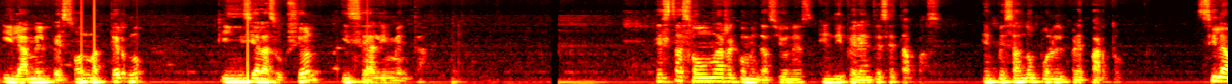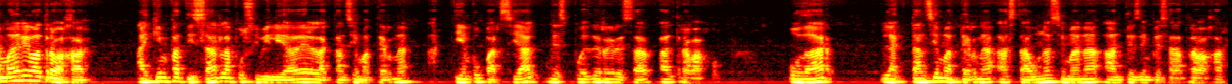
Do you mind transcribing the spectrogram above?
y lame el pezón materno, inicia la succión y se alimenta. Estas son unas recomendaciones en diferentes etapas, empezando por el preparto. Si la madre va a trabajar, hay que enfatizar la posibilidad de la lactancia materna a tiempo parcial después de regresar al trabajo o dar lactancia materna hasta una semana antes de empezar a trabajar.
